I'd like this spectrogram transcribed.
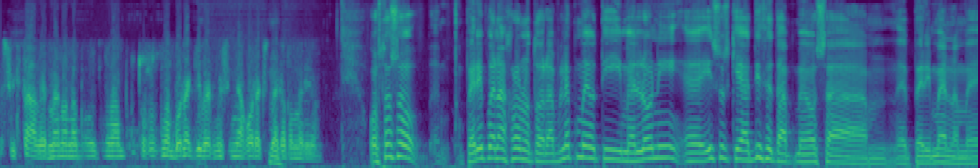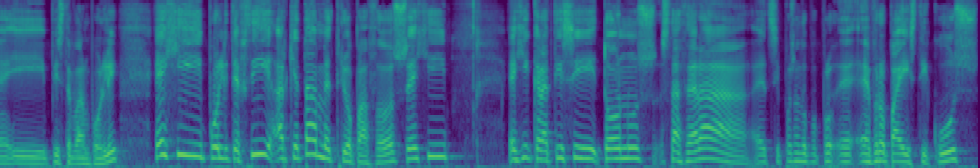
σφιχτά δεμένο να, να, τόσο να μπορεί να κυβερνήσει μια χώρα 60 εκατομμυρίων. Ωστόσο, περίπου ένα χρόνο τώρα βλέπουμε ότι η Μελώνη, ε, ίσως και αντίθετα με όσα ε, περιμέναμε ή πίστευαν πολλοί, έχει πολιτευτεί αρκετά μετριοπαθώς, έχει έχει κρατήσει τόνους σταθερά έτσι, πώς να το πω, ε, ευρωπαϊστικούς,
